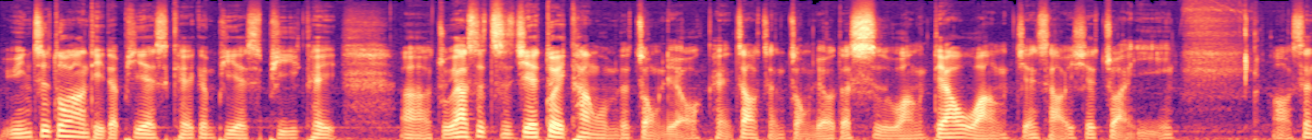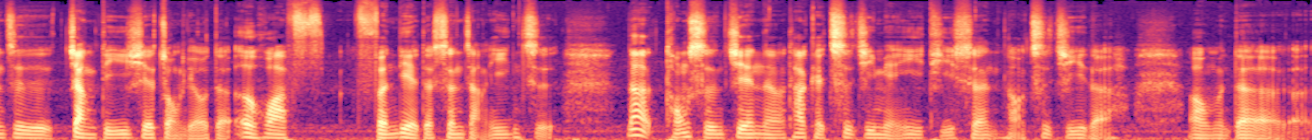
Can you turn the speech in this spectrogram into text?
云芝多糖体的 PSK 跟 PSP 可以呃主要是直接对抗我们的肿瘤，可以造成肿瘤的死亡、凋亡，减少一些转移，哦，甚至降低一些肿瘤的恶化分裂的生长因子。那同时间呢，它可以刺激免疫提升，好刺激的呃我们的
